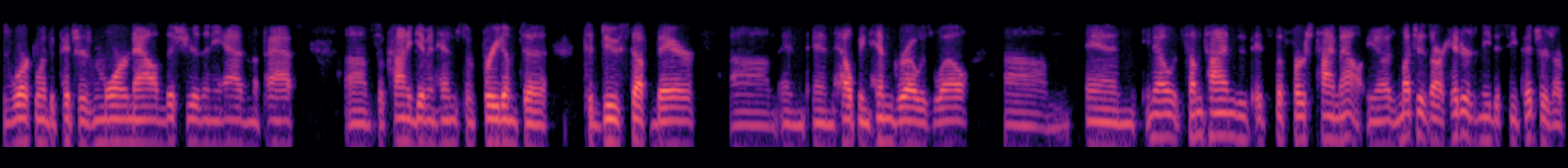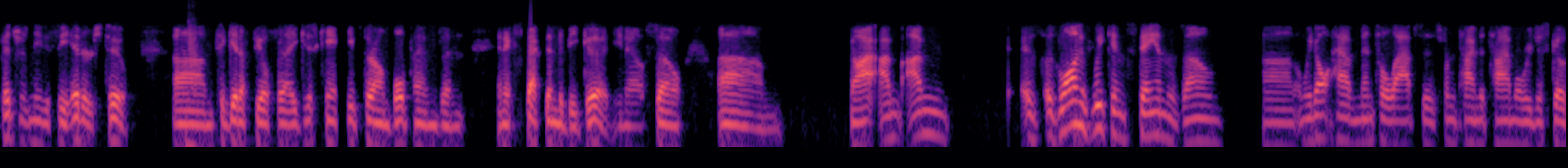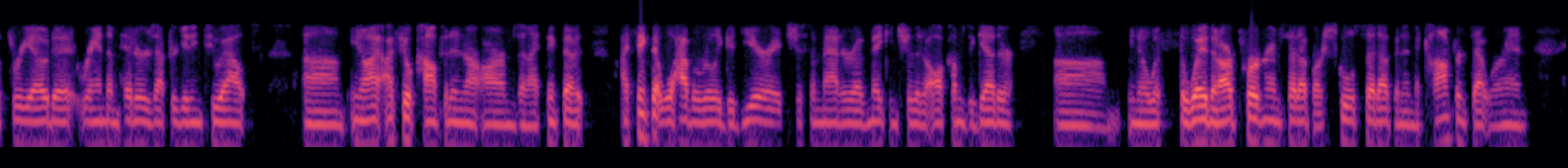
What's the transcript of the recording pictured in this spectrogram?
is working with the pitchers more now this year than he has in the past. Um, so kind of giving him some freedom to to do stuff there um, and and helping him grow as well. Um, and you know, sometimes it's the first time out. You know, as much as our hitters need to see pitchers, our pitchers need to see hitters too um, to get a feel for that. You just can't keep throwing bullpens and and expect them to be good. You know, so um, know, I, I'm I'm as as long as we can stay in the zone. Um, and we don't have mental lapses from time to time where we just go 3-0 to random hitters after getting two outs. Um, you know, I, I feel confident in our arms, and I think that I think that we'll have a really good year. It's just a matter of making sure that it all comes together. Um, you know, with the way that our program set up, our school set up, and in the conference that we're in,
